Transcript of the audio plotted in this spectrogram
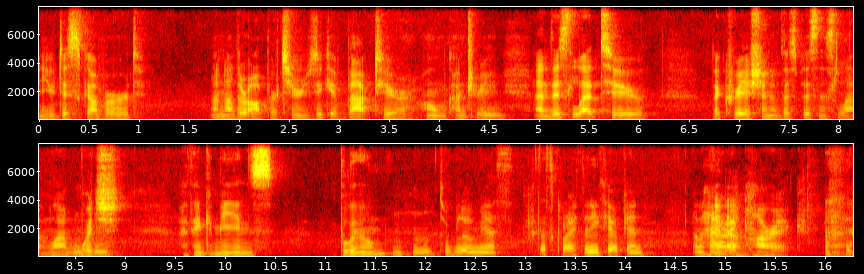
you discovered another opportunity to give back to your home country. Mm. And this led to the creation of this business, Lemlem, Mm-hmm. which I think means bloom Mhm, To bloom, yes, that's correct. In Ethiopian, in Amharic. Amharic. Yeah.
